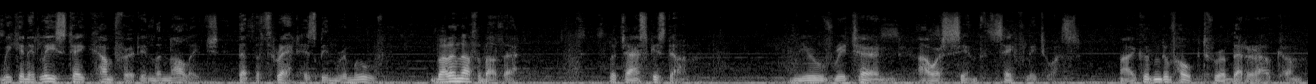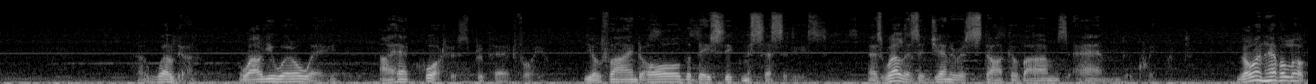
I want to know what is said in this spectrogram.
we can at least take comfort in the knowledge that the threat has been removed. But enough about that. The task is done. You've returned our synth safely to us. I couldn't have hoped for a better outcome. Uh, well done. While you were away, I had quarters prepared for you. You'll find all the basic necessities, as well as a generous stock of arms and equipment. Go and have a look.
